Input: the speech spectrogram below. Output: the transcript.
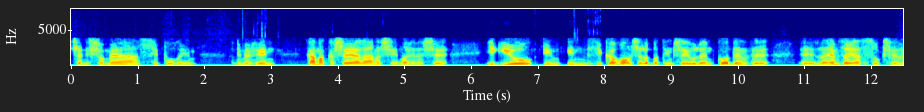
כשאני שומע סיפורים, אני מבין כמה קשה היה לאנשים האלה שהגיעו עם, עם זיכרון של הבתים שהיו להם קודם, ולהם זה היה סוג של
